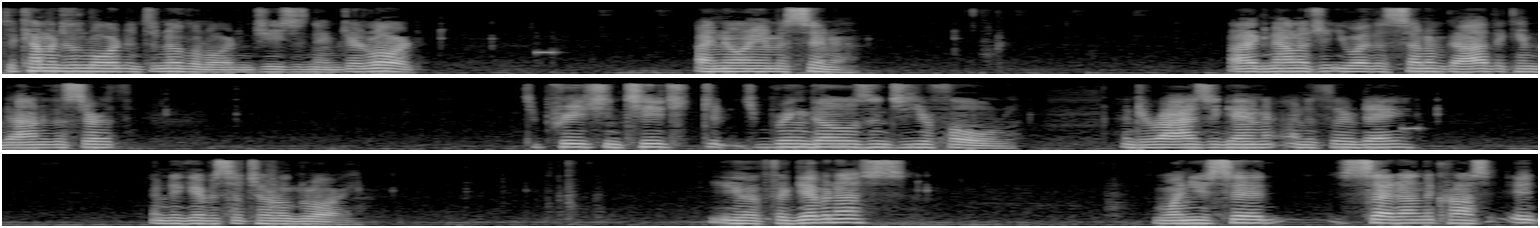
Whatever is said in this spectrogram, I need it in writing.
to come into the Lord and to know the Lord in Jesus' name. Dear Lord, I know I am a sinner. I acknowledge that you are the Son of God that came down to this earth to preach and teach, to, to bring those into your fold, and to rise again on the third day, and to give us eternal glory. You have forgiven us. When you said, said on the cross, it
